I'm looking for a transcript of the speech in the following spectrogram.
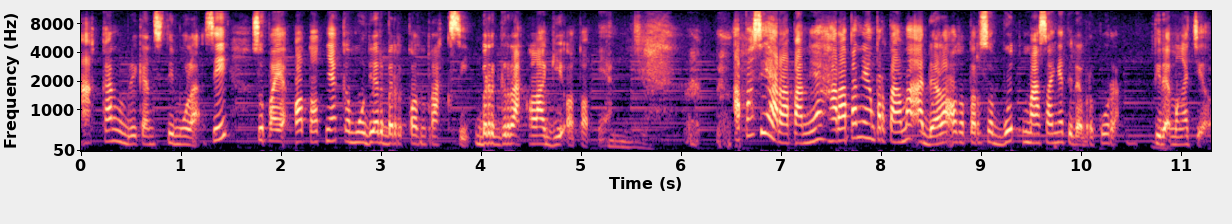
akan memberikan stimulasi supaya ototnya kemudian berkontraksi, bergerak lagi ototnya. Apa sih harapannya? Harapan yang pertama adalah otot tersebut masanya tidak berkurang, tidak mengecil.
